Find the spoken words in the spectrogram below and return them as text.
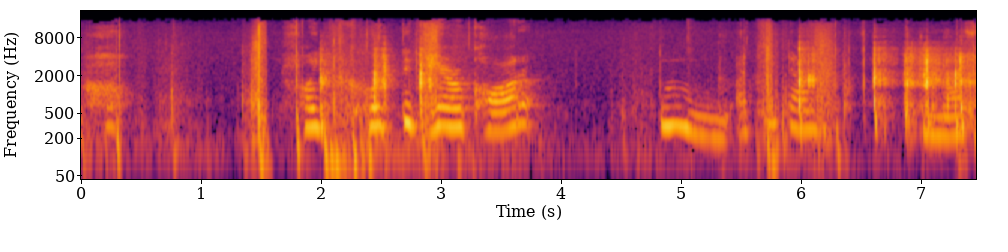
If I cook the terracotta, I think that be enough.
